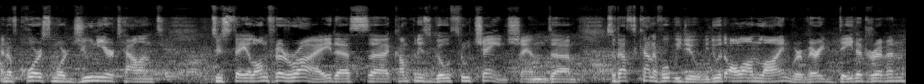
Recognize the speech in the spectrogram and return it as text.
and of course, more junior talent to stay along for the ride as uh, companies go through change. And um, so that's kind of what we do. We do it all online. We're a very data driven,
